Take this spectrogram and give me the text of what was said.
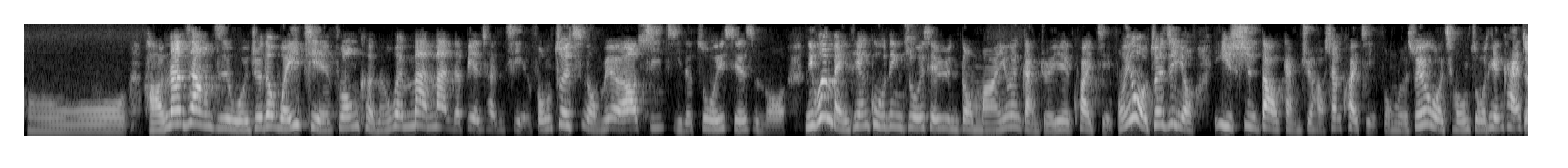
哦，好，那这样子，我觉得微解封可能会慢慢的变成解封。最近有没有要积极的做一些什么？你会每天固定做一些运动吗？因为感觉也快解封。因为我最近有意识到，感觉好像快解封了，所以我从昨天开始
